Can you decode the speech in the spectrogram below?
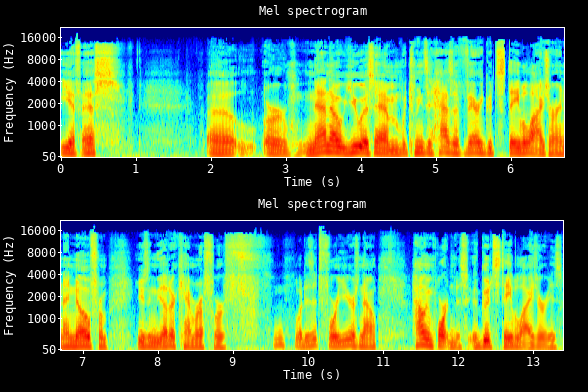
EFS uh, or Nano USM, which means it has a very good stabilizer. And I know from using the other camera for what is it four years now how important a good stabilizer is.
